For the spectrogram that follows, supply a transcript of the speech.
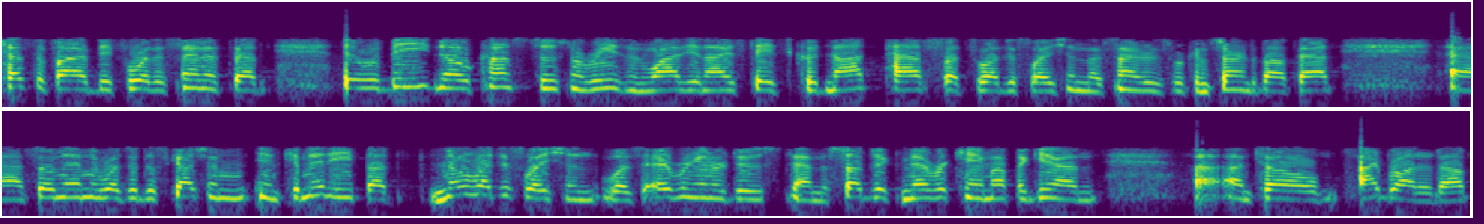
testified before the Senate that there would be no constitutional reason why the United States could not pass such legislation. The senators were concerned about that. Uh, so then there was a discussion in committee, but no legislation was ever introduced, and the subject never came up again uh, until I brought it up.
